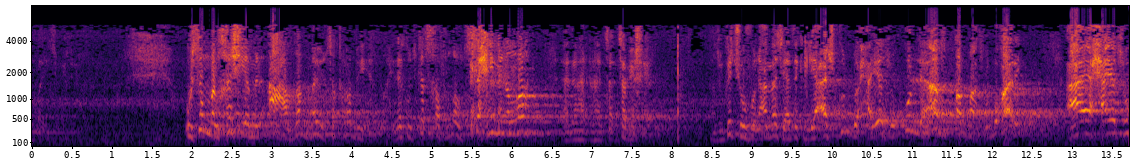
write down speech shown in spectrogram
الله يسمح وثم الخشية من أعظم ما يتقرب به الله. إذا كنت كتخاف الله وتستحي من الله هذا تبي خير. أنتم كتشوفوا نعمات هذاك اللي عاش كل حياته كلها في الطرمات في البخاري. حياته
